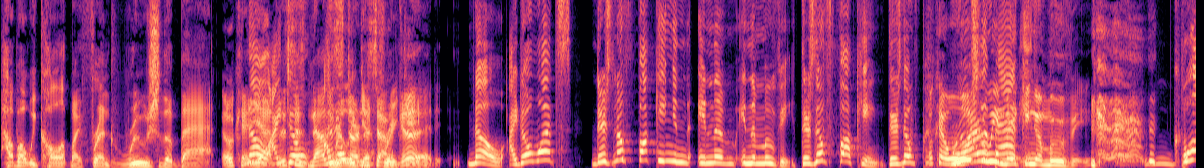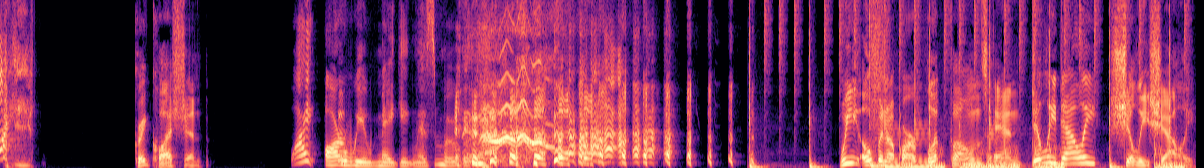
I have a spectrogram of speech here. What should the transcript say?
How about we call it my friend Rouge the Bat? Okay, No, yeah, I don't- is now I this is don't- starting to Get freaky. good. no, I don't want. There's no fucking in, in the in the movie. There's no fucking. There's no. Okay, well, Rouge why are we Bat- making a movie? What? Great question. Why are we making this movie? We open up our flip phones and dilly dally, shilly shally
